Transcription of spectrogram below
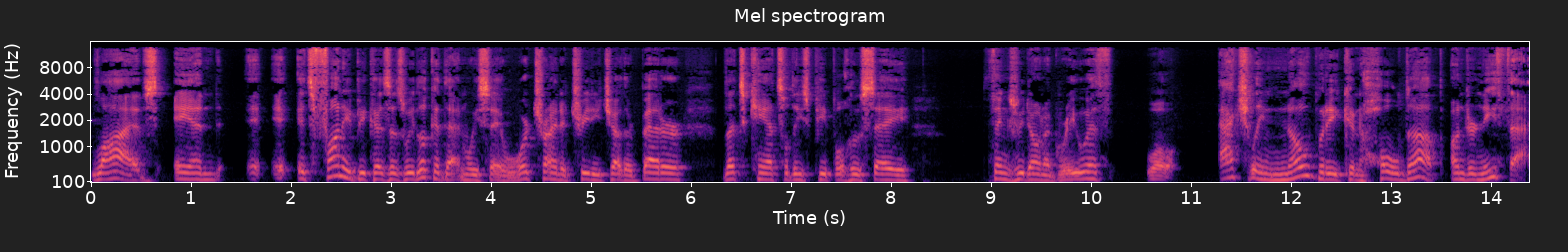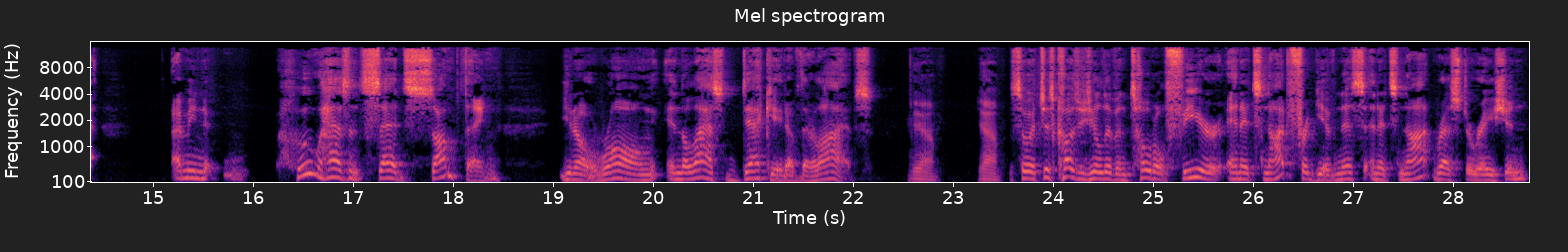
lives. And it, it, it's funny because as we look at that and we say, well, we're trying to treat each other better let's cancel these people who say things we don't agree with. Well, actually, nobody can hold up underneath that. I mean, who hasn't said something, you know, wrong in the last decade of their lives? Yeah. Yeah. So it just causes you to live in total fear and it's not forgiveness and it's not restoration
